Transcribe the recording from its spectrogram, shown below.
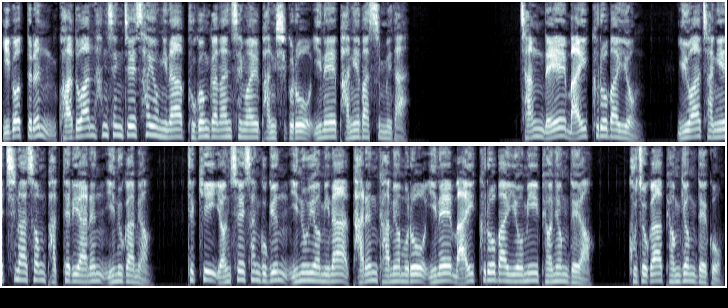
이것들은 과도한 항생제 사용이나 부건강한 생활 방식으로 인해 방해받습니다. 장 내의 마이크로바이옴, 유아장의 친화성 박테리아는 인후감염, 특히 연쇄상구균 인후염이나 다른 감염으로 인해 마이크로바이옴이 변형되어 구조가 변경되고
